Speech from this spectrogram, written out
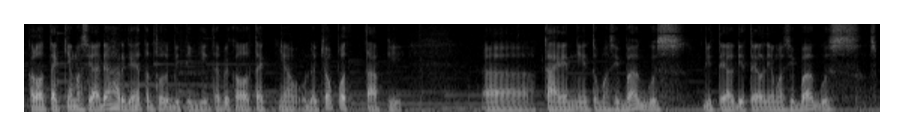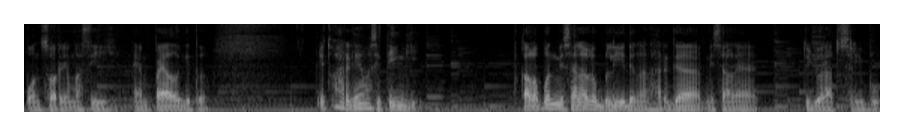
Kalau tagnya masih ada harganya tentu lebih tinggi. Tapi kalau tagnya udah copot tapi uh, kainnya itu masih bagus detail-detailnya masih bagus sponsornya masih nempel gitu itu harganya masih tinggi. Kalaupun misalnya lu beli dengan harga misalnya 700 ribu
